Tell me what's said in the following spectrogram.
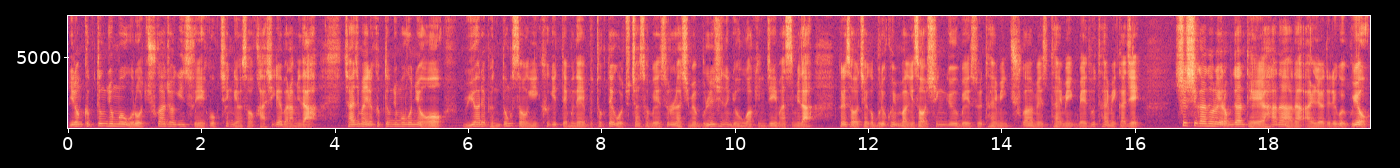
이런 급등 종목으로 추가적인 수익 꼭 챙겨서 가시길 바랍니다. 자, 하지만 이런 급등 종목은요, 위아래 변동성이 크기 때문에 무턱대고 쫓아서 매수를 하시면 물리시는 경우가 굉장히 많습니다. 그래서 제가 무료 코인방에서 신규 매수 타이밍, 추가 매수 타이밍, 매도 타이밍까지 실시간으로 여러분들한테 하나하나 알려드리고 있고요.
